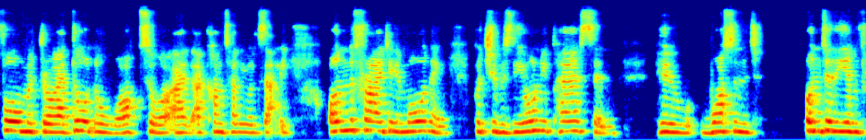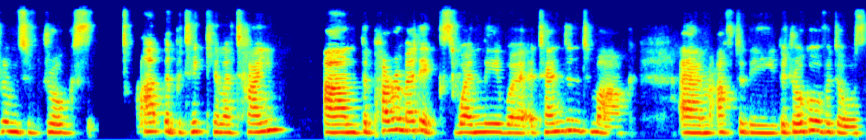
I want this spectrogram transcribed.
form of drug. I don't know what, so I, I can't tell you exactly on the Friday morning, but she was the only person who wasn't under the influence of drugs at the particular time. And the paramedics, when they were attending to Mark um, after the, the drug overdose,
